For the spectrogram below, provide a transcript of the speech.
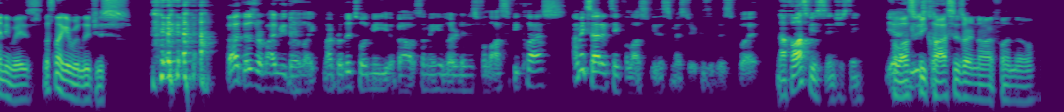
Anyways, let's not get religious. That does remind me though, like my brother told me about something he learned in his philosophy class. I'm excited to take philosophy this semester because of this, but now philosophy is interesting. yeah, Philosophy was ta- classes are not fun though.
